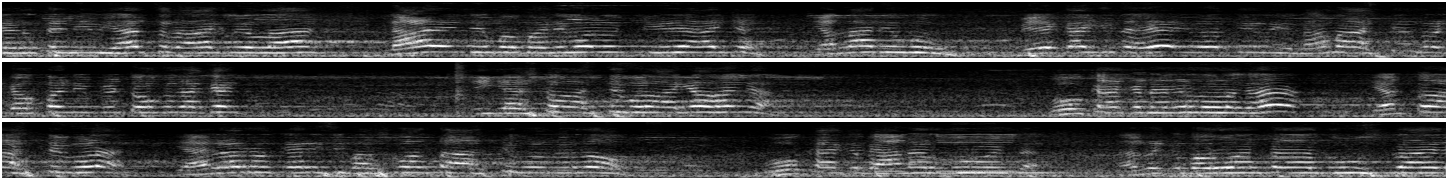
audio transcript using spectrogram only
ಜನತೆ ನೀವು ಎಚ್ಚರ ಆಗ್ಲಿಲ್ಲ. ನಾಳೆ ನಿಮ್ಮ ಮನೆಗಳು ಕೀರೆ ಹಾಕಿ ಎಲ್ಲ ನೀವು ಬೇಕಾಗಿದ್ದ, ಏ ಇವತ್ತಿನ ನಮ್ಮ ಆಸ್ತಿ ಅಂದ್ರೆ ಗಪ್ಪ ನೀವು ಬಿಟ್ಟು ಹೋಗೋದಾಕೈತಿ ಈಗ ಎಷ್ಟೋ ಆಸ್ತಿಗಳು ಆಗ್ಯಾವ ಹಂಗ. ಗೋಕಾಕ ನಗರದೊಳಗ ಎಷ್ಟೋ ಆಸ್ತಿಗಳು, ಯಾರ್ಯಾರು ಕರೆಸಿ ಬರ್ಸ್ಕೊಂತ ಆಸ್ತಿಗಳು ನಡೆದವು ಗೋಕಾಕ ಬ್ಯಾನರ್ ದೂರ ಇಲ್ಲ ಅದಕ್ಕೆ ಬರುವಂತ ದೂಸ್ದಾಗ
